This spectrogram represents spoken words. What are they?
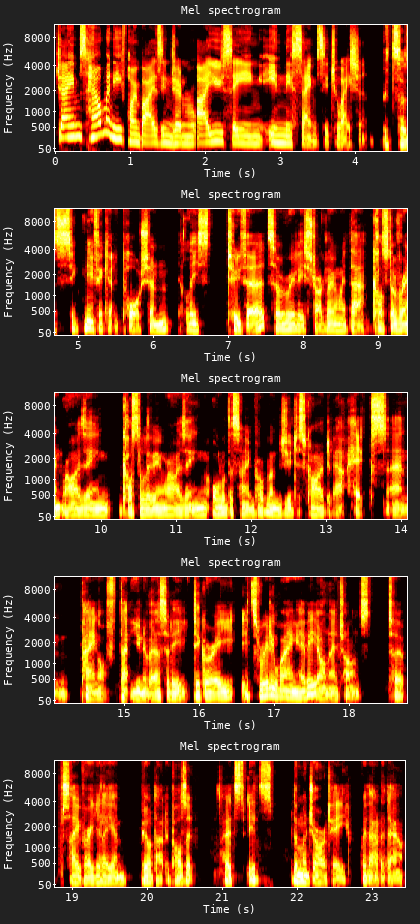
James, how many home buyers in general are you seeing in this same situation? It's a significant portion, at least two thirds are really struggling with that. Cost of rent rising, cost of living rising, all of the same problems you described about HECS and paying off that university degree. It's really weighing heavy on their chance to save regularly and build that deposit. So it's, it's the majority without a doubt.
